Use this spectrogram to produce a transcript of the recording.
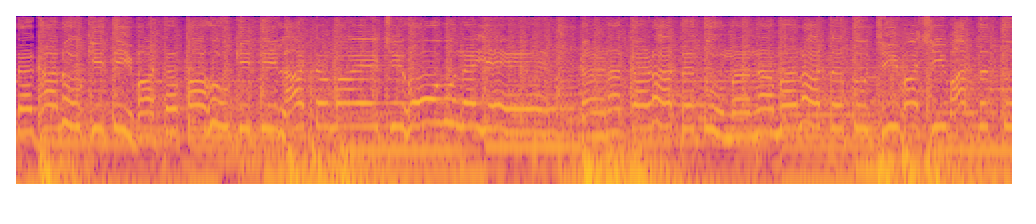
वाट घालू किती वाट पाहू किती लाट मायेची होऊ नये. कणा कणात तू मना मनात तू जीवाशी वात तू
